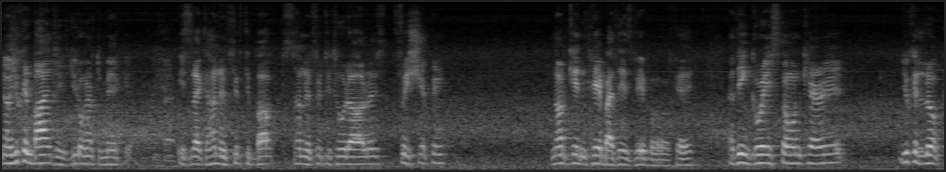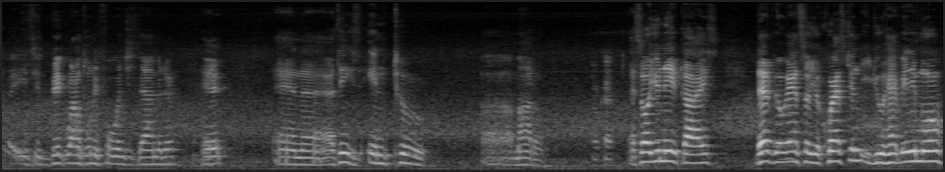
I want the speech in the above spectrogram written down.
now you can buy things. You don't have to make it. Okay. It's like 150 bucks, 152 dollars, free shipping. Not getting paid by these people, okay? I think Greystone carry it. You can look. It's a big round, 24 inches diameter here, and uh, I think it's into uh, model. Okay. That's all you need, guys. That will answer your question. If you have any more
